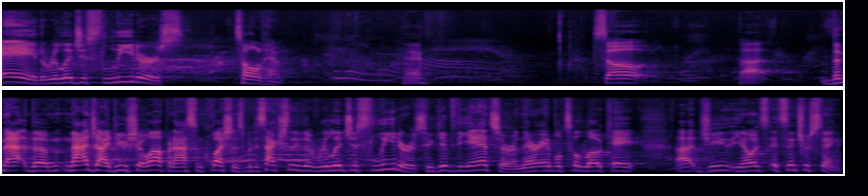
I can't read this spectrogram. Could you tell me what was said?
A, the religious leaders told him. Okay? So, uh, the, the Magi do show up and ask some questions, but it's actually the religious leaders who give the answer, and they're able to locate uh, Jesus. You know, it's, it's interesting.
